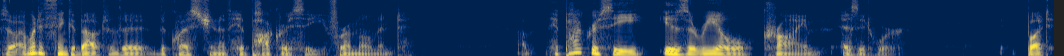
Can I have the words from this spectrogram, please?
So I want to think about the, the question of hypocrisy for a moment. Um, hypocrisy is a real crime, as it were, but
